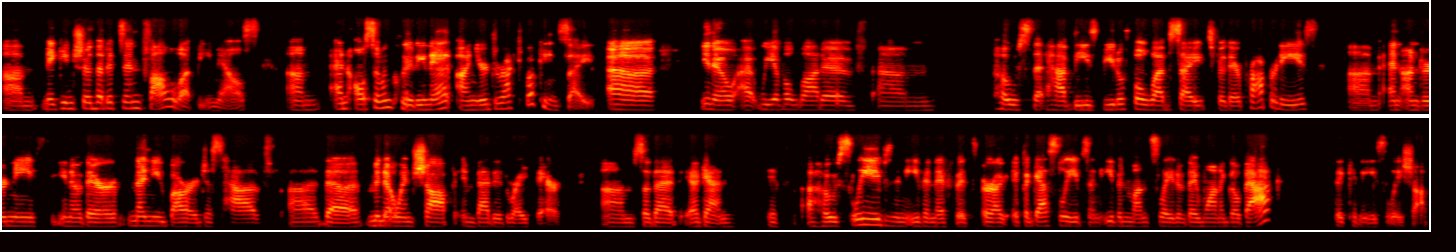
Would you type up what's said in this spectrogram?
um, making sure that it's in follow-up emails, um, and also including it on your direct booking site. Uh, you know, uh, we have a lot of um, hosts that have these beautiful websites for their properties um, and underneath you know their menu bar just have uh, the minoan shop embedded right there. Um, so that again if a host leaves and even if it's or if a guest leaves and even months later they want to go back they can easily shop.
